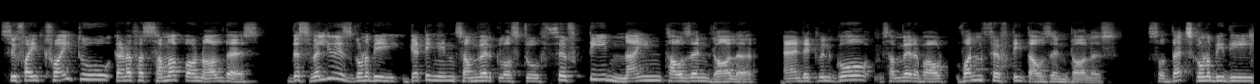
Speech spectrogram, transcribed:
so if I try to kind of a sum up on all this, this value is going to be getting in somewhere close to $59,000 and it will go somewhere about $150,000. So that's going to be the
